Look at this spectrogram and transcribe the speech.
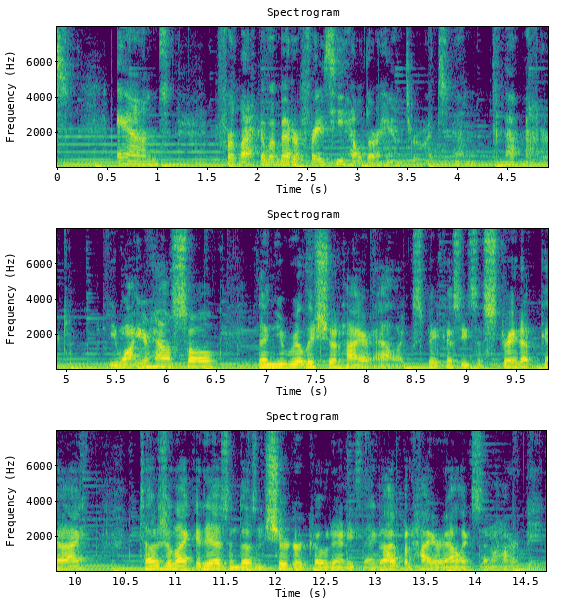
and for lack of a better phrase, he held our hand through it, and, and that mattered. You want your house sold, then you really should hire Alex because he's a straight up guy, tells you like it is, and doesn't sugarcoat anything. I would hire Alex in a heartbeat.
